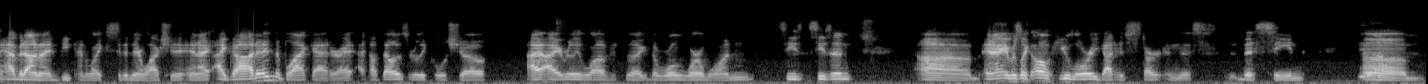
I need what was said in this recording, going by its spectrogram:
have it on. I'd be kind of like sitting there watching it, and I, I got into Blackadder. I, I thought that was a really cool show. I, I really loved like the World War One season, season. Um, and I was like, oh, Hugh Laurie got his start in this this scene. Yeah. Um,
